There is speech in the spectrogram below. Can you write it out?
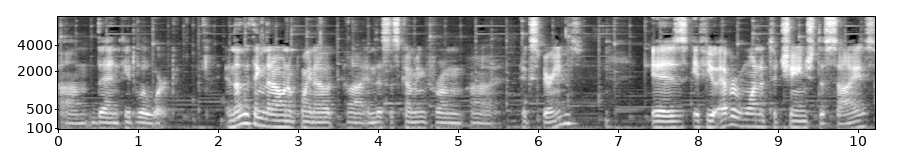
um, then it will work. Another thing that I want to point out, uh, and this is coming from uh, experience, is if you ever wanted to change the size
